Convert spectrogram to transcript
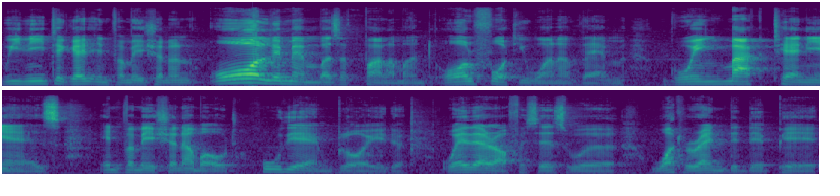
we need to get information on all the members of parliament, all 41 of them, going back 10 years, information about who they employed, where their offices were, what rent did they pay,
